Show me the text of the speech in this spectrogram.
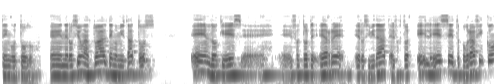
tengo todo. En erosión actual tengo mis datos. En lo que es eh, el factor de R, erosividad, el factor LS, topográfico,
